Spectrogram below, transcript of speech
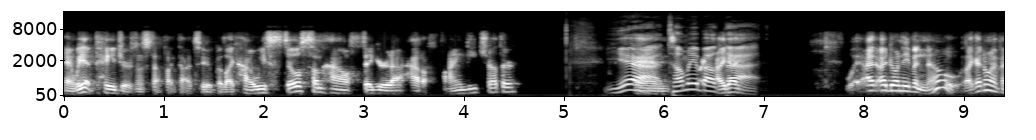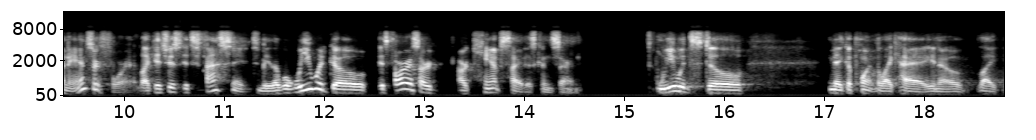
And we had pagers and stuff like that too, but like how we still somehow figured out how to find each other. Yeah. And, tell me about I that. I, I don't even know. Like I don't have an answer for it. Like it's just it's fascinating to me that what we would go as far as our our campsite is concerned. We would still make a point of like, hey, you know, like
